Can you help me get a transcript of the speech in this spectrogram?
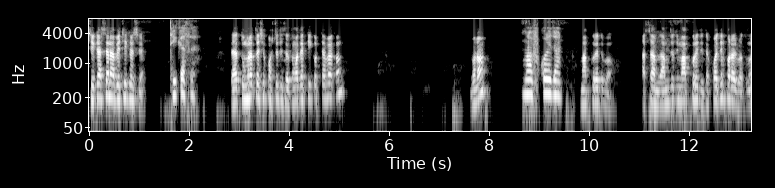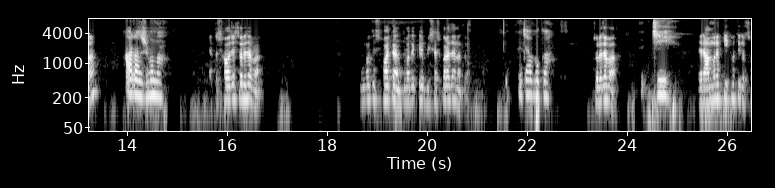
ঠিক আছে না বেঠিক হয়েছে? ঠিক আছে। তাই তোমরা তো এসে কষ্ট দিচ্ছ তোমাদের কি করতে হবে এখন? বলো। মাফ করে দেন। মাফ করে দেবো? আচ্ছা আমি- যদি মাফ করে দিই তা কয়দিন পর আসব তোমরা? আর আসব না। এত সহজে চলে যাবা? তোমরা যে শয়তান তোমাদেরকে বিশ্বাস করা যায় না তো? যাব গা। চলে যাবা? জি। এর আম্মুরে কি ক্ষতি করছ?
